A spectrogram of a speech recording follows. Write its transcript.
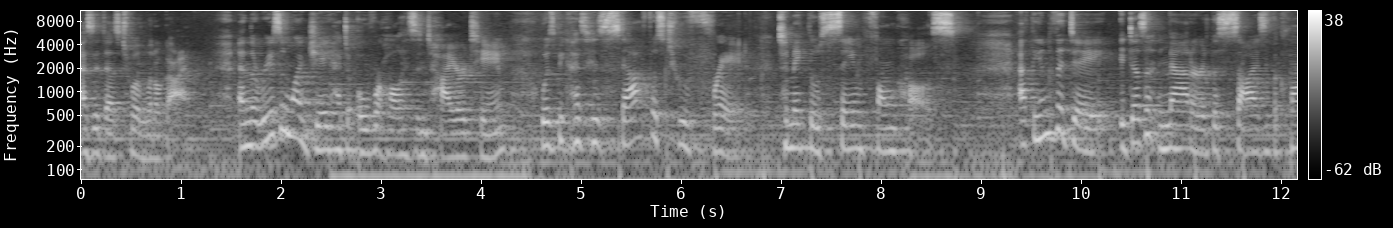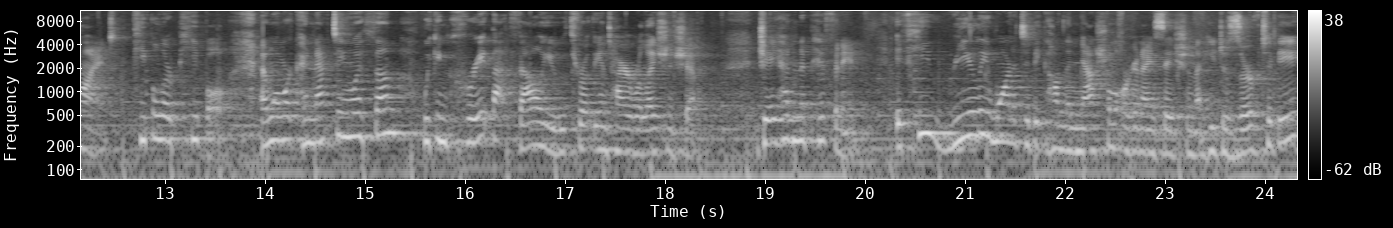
as it does to a little guy. And the reason why Jay had to overhaul his entire team was because his staff was too afraid to make those same phone calls. At the end of the day, it doesn't matter the size of the client. People are people. And when we're connecting with them, we can create that value throughout the entire relationship. Jay had an epiphany. If he really wanted to become the national organization that he deserved to be,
